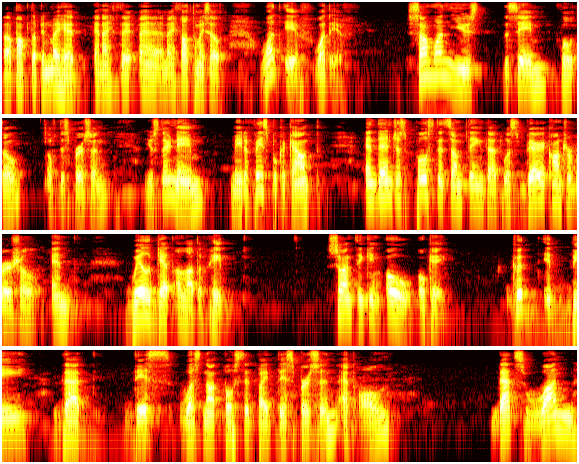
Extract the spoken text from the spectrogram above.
uh, popped up in my head, and I th- and I thought to myself, what if, what if someone used the same photo of this person, used their name, made a Facebook account, and then just posted something that was very controversial and will get a lot of hate. So I'm thinking, oh, okay, could it be that this was not posted by this person at all? That's one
